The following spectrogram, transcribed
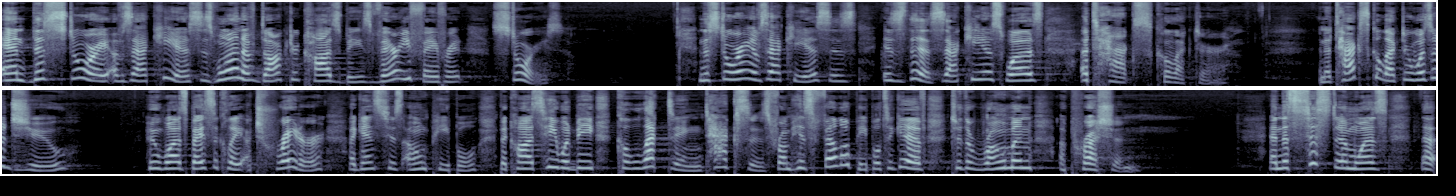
And this story of Zacchaeus is one of Dr. Cosby's very favorite stories. And the story of Zacchaeus is, is this Zacchaeus was a tax collector. And a tax collector was a Jew who was basically a traitor against his own people because he would be collecting taxes from his fellow people to give to the Roman oppression. And the system was, uh,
